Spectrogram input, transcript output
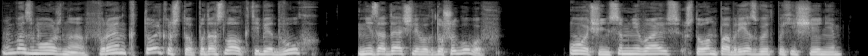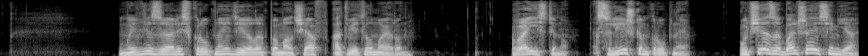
Возможно, Фрэнк только что подослал к тебе двух незадачливых душегубов. Очень сомневаюсь, что он побрезгует похищением. Мы ввязались в крупное дело, помолчав, ответил Майрон. Воистину, слишком крупное. У Чеза большая семья.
